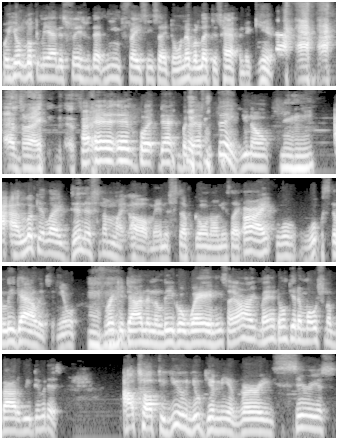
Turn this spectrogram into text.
but he'll look at me at his face with that mean face. and He's like, don't ever let this happen again. That's right. That's Uh, and, and but that, but that's the thing, you know. hmm I, look at like Dennis, and I'm like, oh man, there's stuff going on. He's like, all right, well, what's the legality? You know, Mm-hmm. break it down in the legal way. And he's like, all right, man, don't get emotional about it. We do this. I'll talk to you and you'll give me a very serious,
